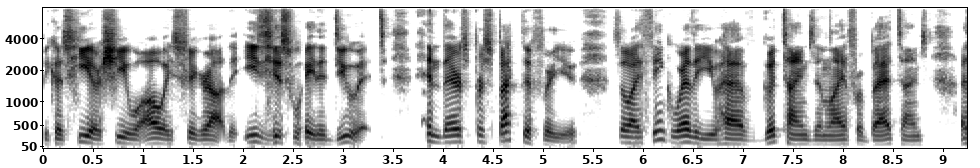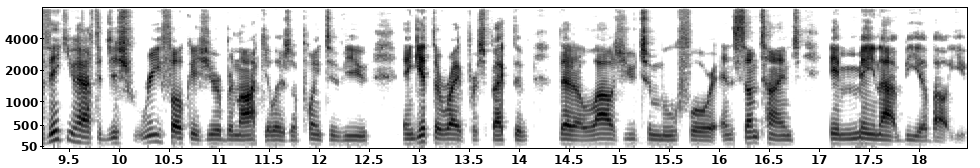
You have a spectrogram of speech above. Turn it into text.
because he or she will always figure out the easiest way to do it. And there's perspective for you. So I think whether you have good times in life or bad times, I think you have to just refocus your binoculars or point of view and get the right perspective that allows you to move forward. And sometimes it may not be about you.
